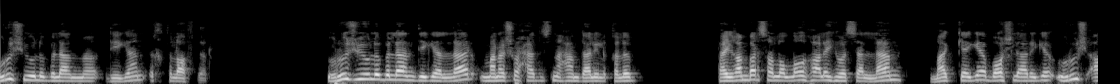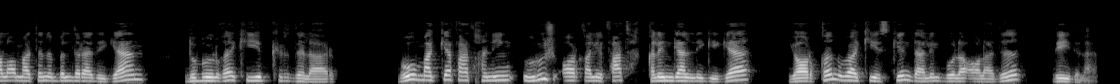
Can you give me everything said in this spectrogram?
urush yo'li bilanmi degan ixtilofdir. Urush yo'li bilan deganlar mana shu hadisni ham dalil qilib payg'ambar sollallohu alayhi vasallam makkaga boshlariga urush alomatini bildiradigan dubulg'a kiyib kirdilar bu makka fathining urush orqali fath qilinganligiga yorqin va keskin dalil bo'la oladi deydilar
